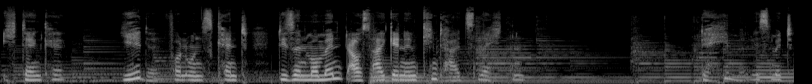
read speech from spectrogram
Ich denke, jede von uns kennt diesen Moment aus eigenen Kindheitsnächten. Der Himmel ist mit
